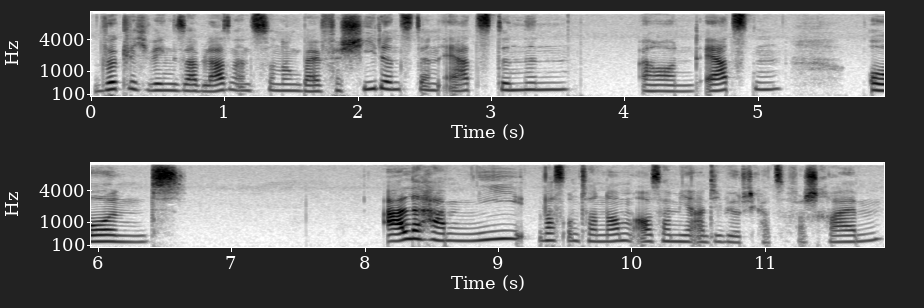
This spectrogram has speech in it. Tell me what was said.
wirklich wegen dieser Blasenentzündung bei verschiedensten Ärztinnen und Ärzten und alle haben nie was unternommen, außer mir Antibiotika zu verschreiben.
